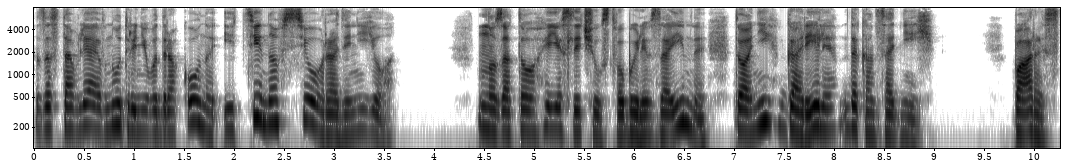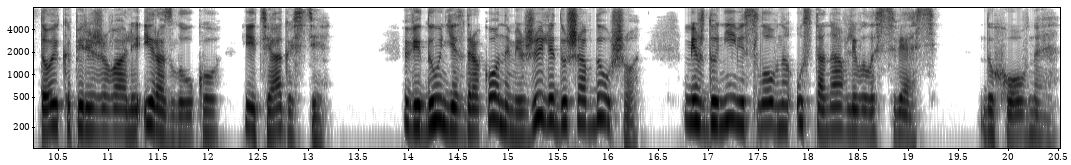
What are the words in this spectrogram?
заставляя внутреннего дракона идти на все ради нее – но зато, если чувства были взаимны, то они горели до конца дней. Пары стойко переживали и разлуку, и тягости. Ведуньи с драконами жили душа в душу, между ними словно устанавливалась связь. Духовная,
